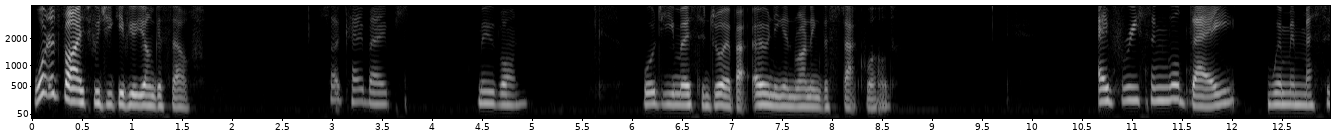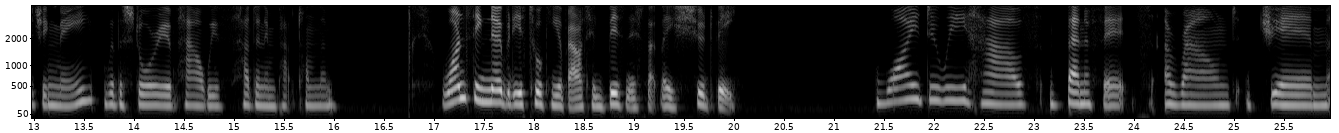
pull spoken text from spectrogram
what advice would you give your younger self? It's okay, babes. Move on. What do you most enjoy about owning and running the Stack World? every single day women messaging me with a story of how we've had an impact on them. One thing nobody is talking about in business that they should be. Why do we have benefits around gym,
